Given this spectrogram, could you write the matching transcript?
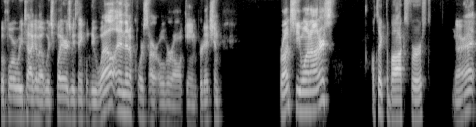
before we talk about which players we think will do well, and then of course our overall game prediction. Brunch, do you want honors? I'll take the box first. All right.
